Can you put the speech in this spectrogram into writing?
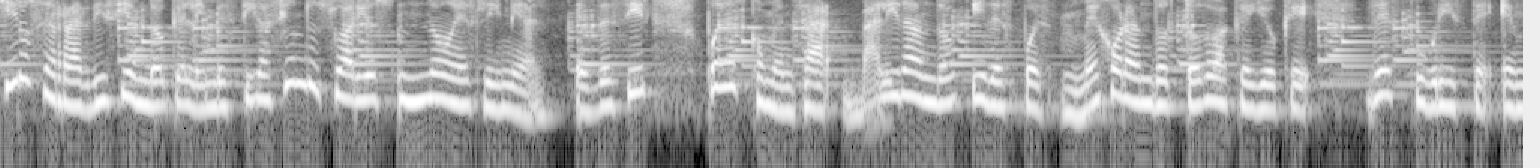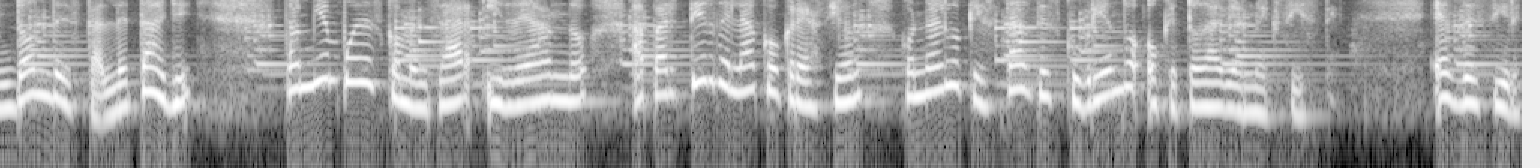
quiero cerrar diciendo que la investigación de usuarios no es lineal, es decir, puedes comenzar validando y después mejorando todo aquello que descubriste en dónde está el detalle. También puedes comenzar ideando a partir de la co-creación con algo que estás descubriendo o que todavía no existe. Es decir,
